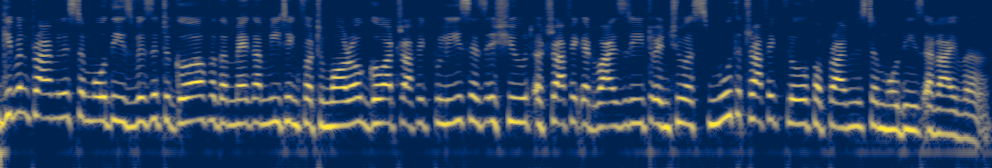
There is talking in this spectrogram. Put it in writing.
Given Prime Minister Modi's visit to Goa for the mega meeting for tomorrow, Goa Traffic Police has issued a traffic advisory to ensure smooth traffic flow for Prime Minister Modi's arrival.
